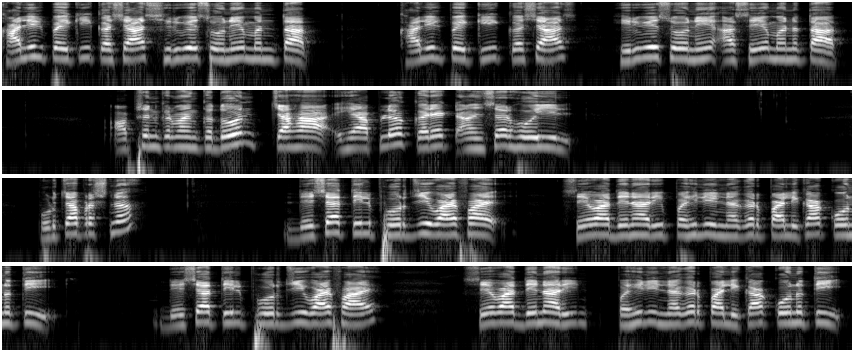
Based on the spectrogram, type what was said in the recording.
खालीलपैकी कशास हिरवे सोने म्हणतात? खालीलपैकी कशास हिरवे सोने असे म्हणतात? ऑप्शन क्रमांक दोन चहा. हे आपलं करेक्ट आन्सर होईल. पुढचा प्रश्न. देशातील फोर जी वायफाय सेवा देणारी पहिली नगरपालिका कोणती? देशातील फोर जी वायफाय सेवा देणारी पहिली नगरपालिका कोणती?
